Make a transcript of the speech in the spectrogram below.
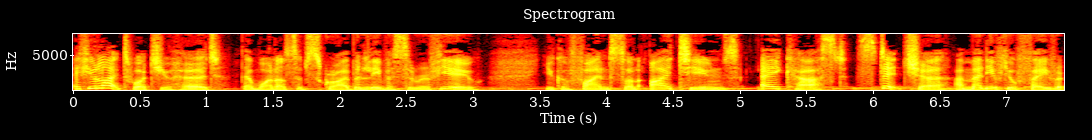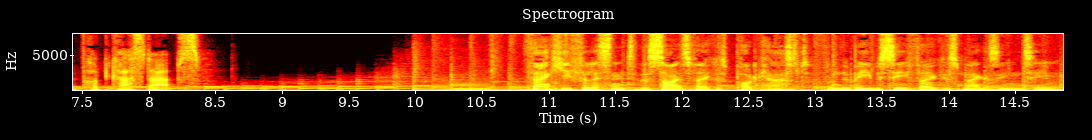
If you liked what you heard, then why not subscribe and leave us a review? You can find us on iTunes, Acast, Stitcher, and many of your favourite podcast apps. Thank you for listening to the Science Focus podcast from the BBC Focus magazine team.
